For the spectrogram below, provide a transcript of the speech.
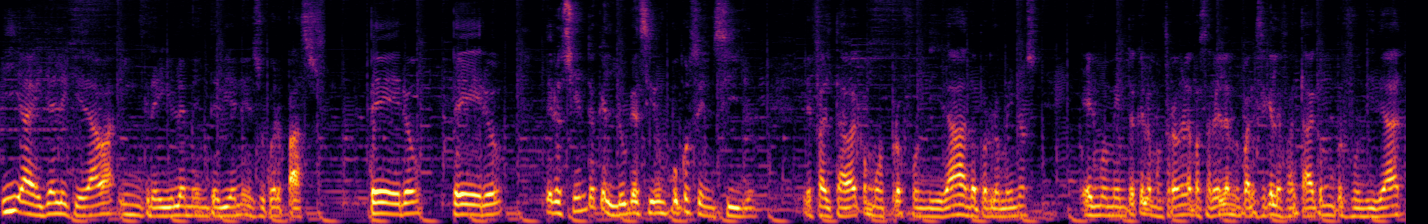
y a ella le quedaba increíblemente bien en su cuerpazo. Pero, pero, pero siento que el look ha sido un poco sencillo. Le faltaba como profundidad o por lo menos el momento que lo mostraron en la pasarela me parece que le faltaba como profundidad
